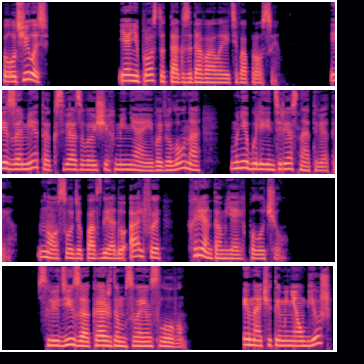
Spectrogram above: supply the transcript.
Получилось?» Я не просто так задавала эти вопросы. Из-за меток, связывающих меня и Вавилона, мне были интересны ответы. Но, судя по взгляду Альфы, хрен там я их получу. Следи за каждым своим словом. Иначе ты меня убьешь?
